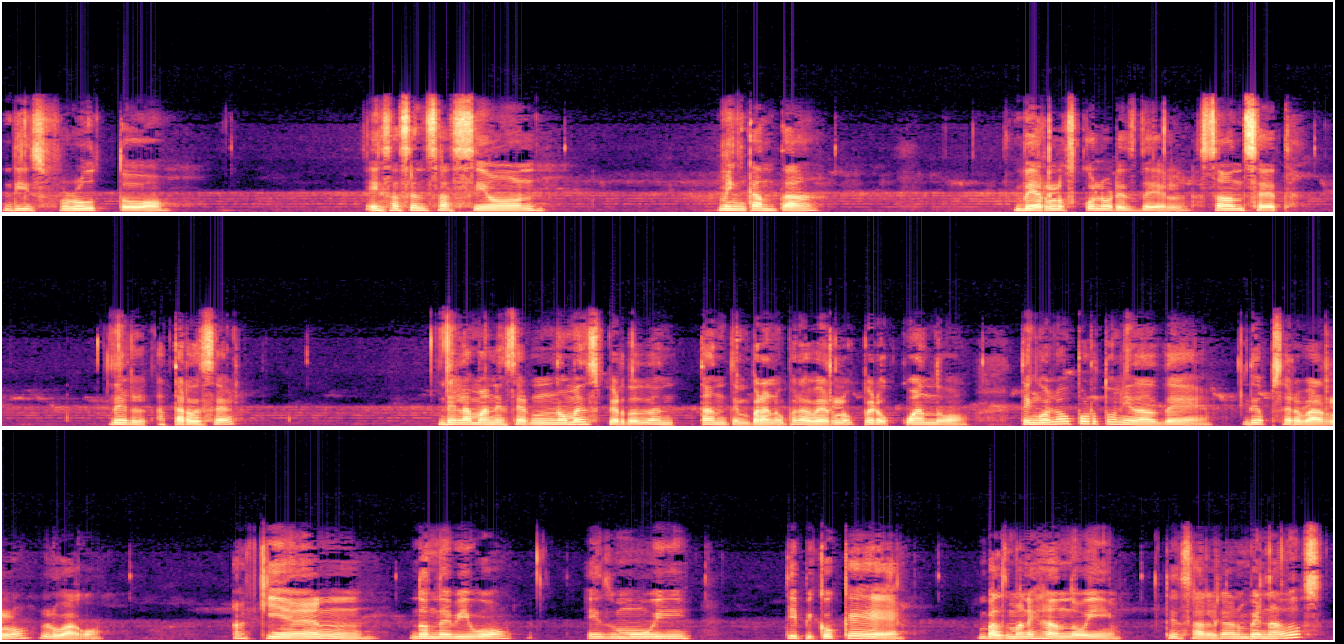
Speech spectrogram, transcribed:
disfruto esa sensación. Me encanta ver los colores del sunset, del atardecer del amanecer. No me despierto tan, temprano para verlo, pero cuando tengo la oportunidad de, de observarlo, lo hago. Aquí en donde vivo es muy típico que vas manejando y te salgan venados.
